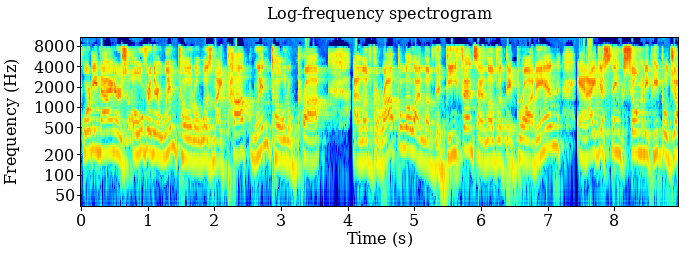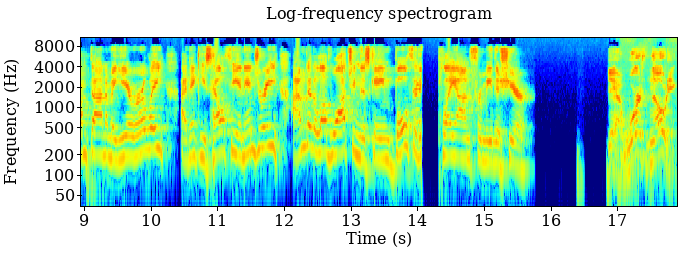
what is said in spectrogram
49ers over their win total was my top win total prop. I love Garoppolo. I love the defense. I love what they brought in. And I just think so many people jumped on him a year early. I think he's healthy and injury. I'm going to love watching this game. Both of them play on for me this year. Yeah, worth noting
